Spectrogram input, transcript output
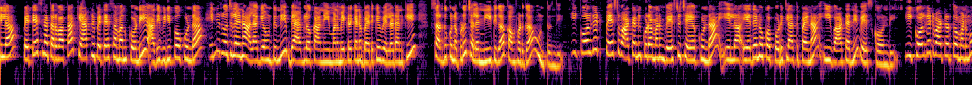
ఇలా పెట్టేసిన తర్వాత క్యాప్ని పెట్టేసామనుకోండి అది విడిపోకుండా ఎన్ని రోజులైనా అలాగే ఉంటుంది. బ్యాగ్లో కానీ మనం ఎక్కడికైనా బయటకి వెళ్ళడానికి సర్దుకున్నప్పుడు చాలా నీట్గా కంఫర్ట్గా ఉంటుంది. ఈ కోల్గేట్ పేస్ట్ వాటర్ని కూడా మనం వేస్ట్ చేయకుండా ఇలా ఏదైనా ఒక పొడి క్లాత్ పైన ఈ వాటర్ని వేసుకోండి. ఈ కోల్గేట్ వాటర్తో మనము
